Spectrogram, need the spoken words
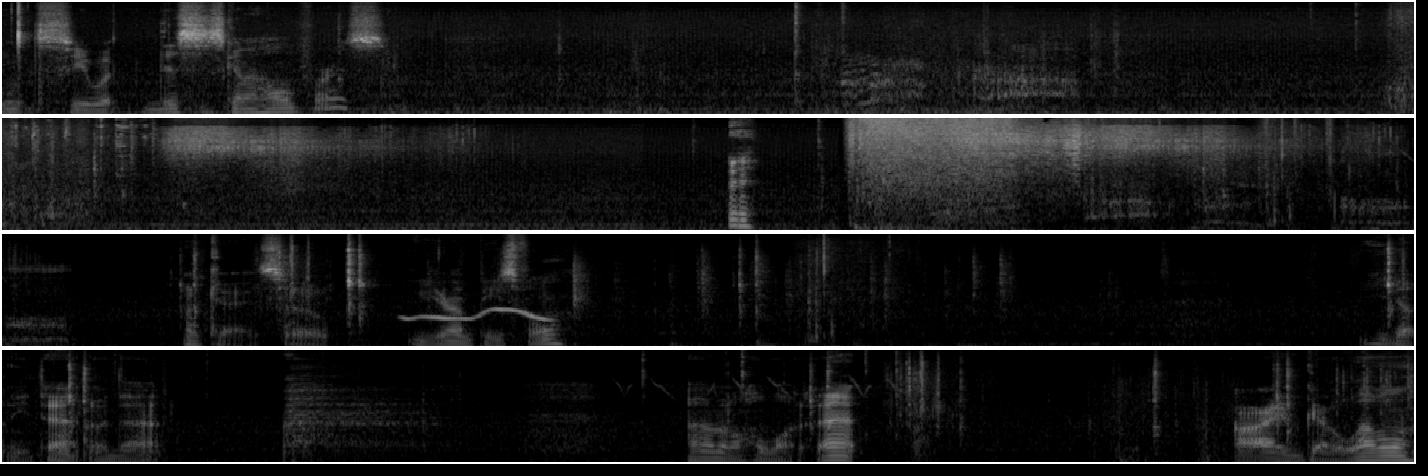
Let's see what this is going to hold for us. Eh. Okay, so you're unpeaceful. You don't need that or that. I'm gonna hold on to that. I've got a level.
